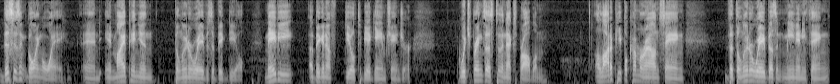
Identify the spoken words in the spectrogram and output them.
This isn't going away. And in my opinion, the lunar wave is a big deal. Maybe a big enough deal to be a game changer. Which brings us to the next problem. A lot of people come around saying that the lunar wave doesn't mean anything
